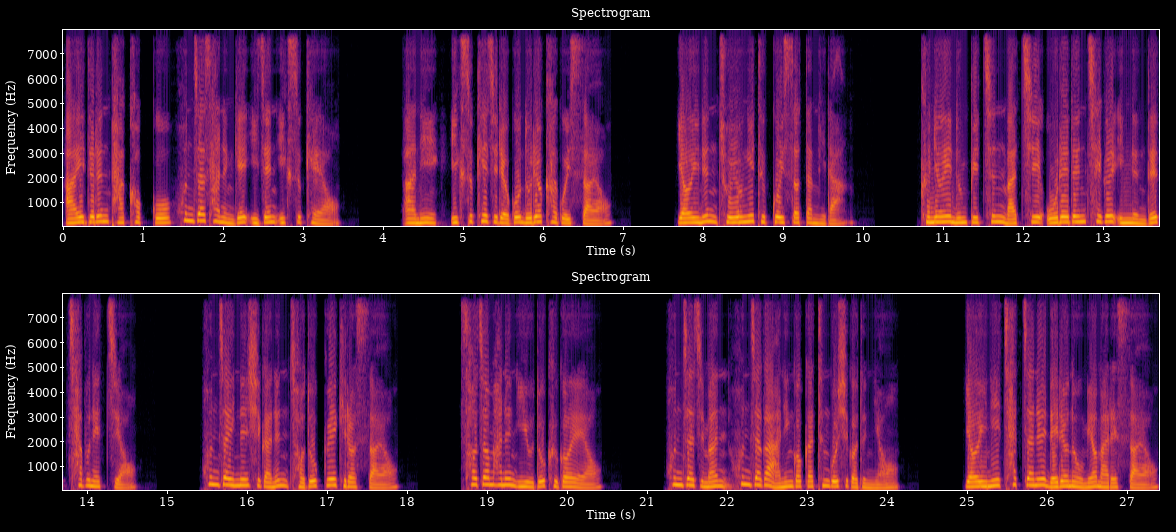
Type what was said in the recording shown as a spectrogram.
아이들은 다 컸고 혼자 사는 게 이젠 익숙해요. 아니, 익숙해지려고 노력하고 있어요. 여인은 조용히 듣고 있었답니다. 그녀의 눈빛은 마치 오래된 책을 읽는 듯 차분했지요. 혼자 있는 시간은 저도 꽤 길었어요. 서점 하는 이유도 그거예요. 혼자지만 혼자가 아닌 것 같은 곳이거든요. 여인이 찻잔을 내려놓으며 말했어요.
